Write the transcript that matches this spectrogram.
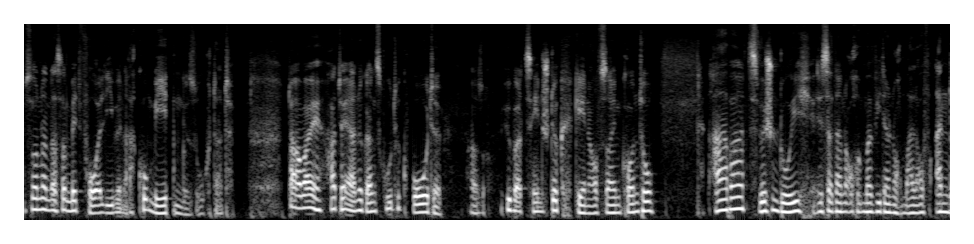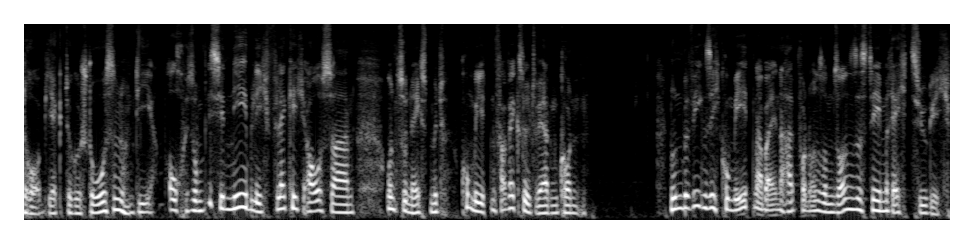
sondern dass er mit Vorliebe nach Kometen gesucht hat. Dabei hatte er eine ganz gute Quote. Also über zehn Stück gehen auf sein Konto. Aber zwischendurch ist er dann auch immer wieder nochmal auf andere Objekte gestoßen, die auch so ein bisschen neblig, fleckig aussahen und zunächst mit Kometen verwechselt werden konnten. Nun bewegen sich Kometen aber innerhalb von unserem Sonnensystem recht zügig.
